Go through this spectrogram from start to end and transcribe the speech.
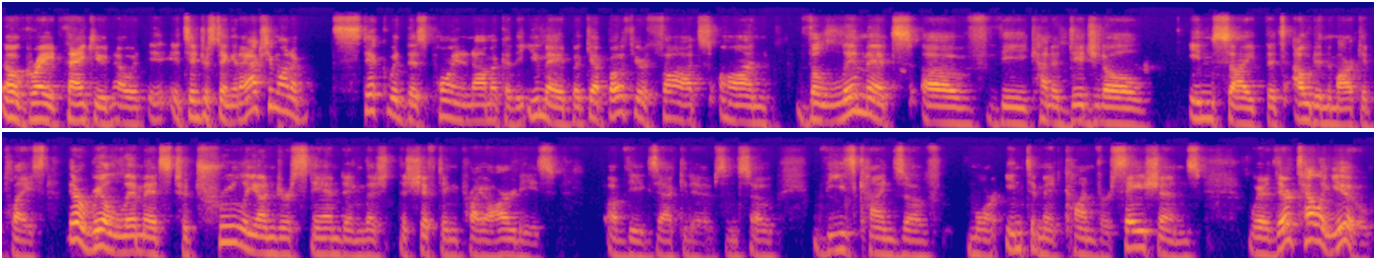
Oh, great. Thank you. No, it, it's interesting. And I actually want to stick with this point, Anamika, that you made, but get both your thoughts on the limits of the kind of digital insight that's out in the marketplace. There are real limits to truly understanding the, the shifting priorities of the executives. And so these kinds of more intimate conversations where they're telling you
